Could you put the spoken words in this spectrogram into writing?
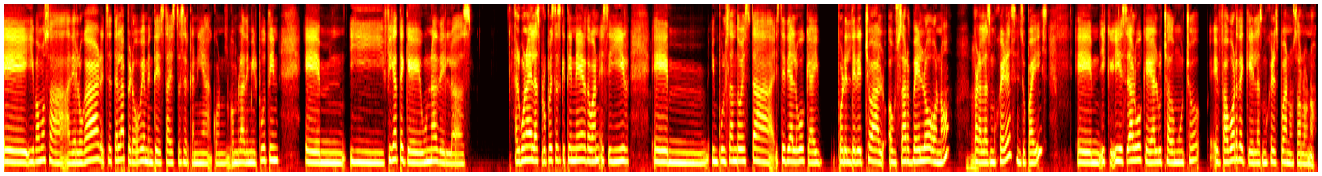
Eh, y vamos a, dialogar, etcétera, pero obviamente está esta cercanía con, con Vladimir Putin. Em, y fíjate que una de las Alguna de las propuestas que tiene Erdogan es seguir em, impulsando esta, este diálogo que hay por el derecho a, usar velo o no para las mujeres en su país. Em, y, es algo que ha luchado mucho en favor de que las mujeres puedan usarlo o no.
